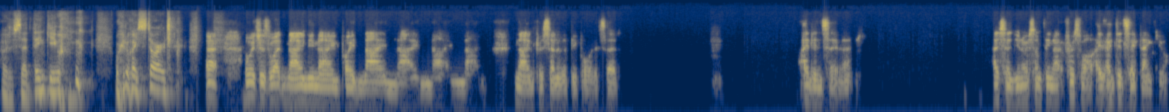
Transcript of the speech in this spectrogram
I would have said, thank you. Where do I start? Uh, which is what 99.99999% of the people would have said. I didn't say that. I said, you know something? I, first of all, I, I did say thank you.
